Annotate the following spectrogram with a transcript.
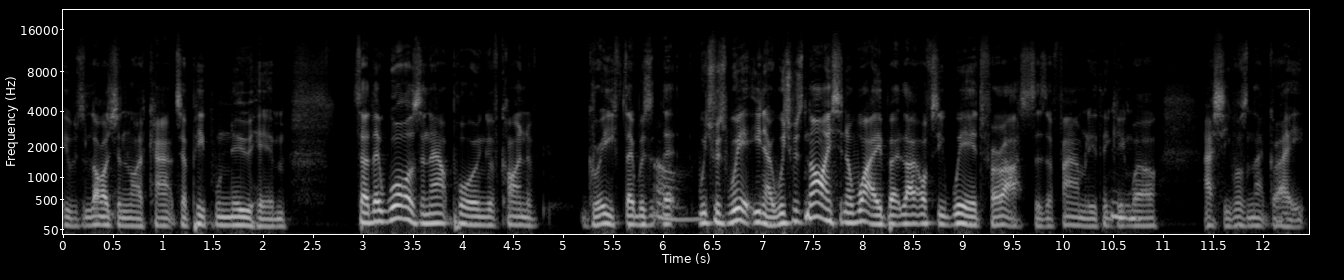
he was a larger than life character. People knew him, so there was an outpouring of kind of grief. There was that, oh, which was weird, you know, which was nice in a way, but like obviously weird for us as a family, thinking, mm. well. Actually, wasn't that great,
